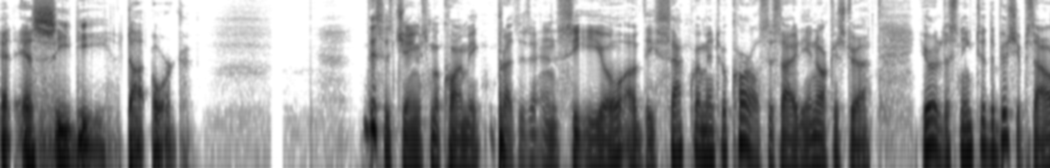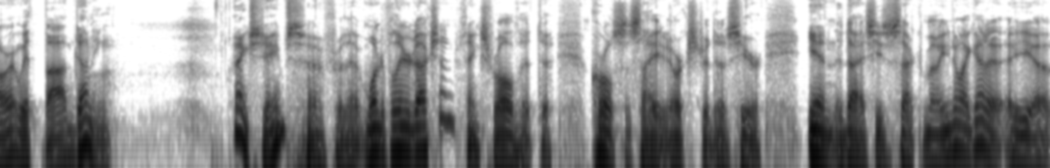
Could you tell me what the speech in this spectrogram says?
at scd.org. This is James McCormick, President and CEO of the Sacramento Choral Society and Orchestra. You're listening to the Bishop's Hour with Bob Dunning. Thanks, James, uh, for that wonderful introduction. Thanks for all that the Choral Society and Orchestra does here in the Diocese of Sacramento. You know, I got a, a, uh,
